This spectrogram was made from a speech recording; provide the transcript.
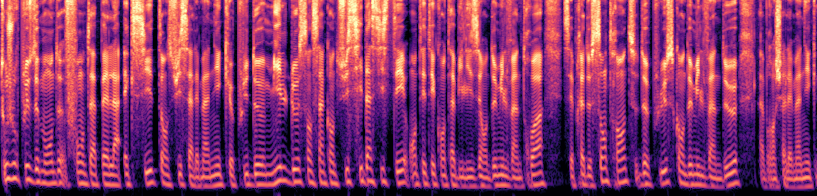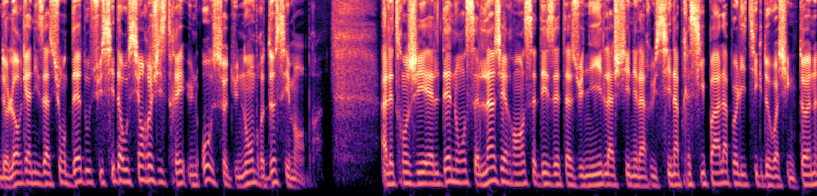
Toujours plus de monde font appel à Exit. En Suisse alémanique, plus de 1250 suicides assistés ont été comptabilisés en 2023. C'est près de 130 de plus qu'en 2022. La branche alémanique de l'organisation d'aide au suicide a aussi enregistré une hausse du nombre de ses membres. À l'étranger, elle dénonce l'ingérence des États-Unis. La Chine et la Russie n'apprécient pas la politique de Washington.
